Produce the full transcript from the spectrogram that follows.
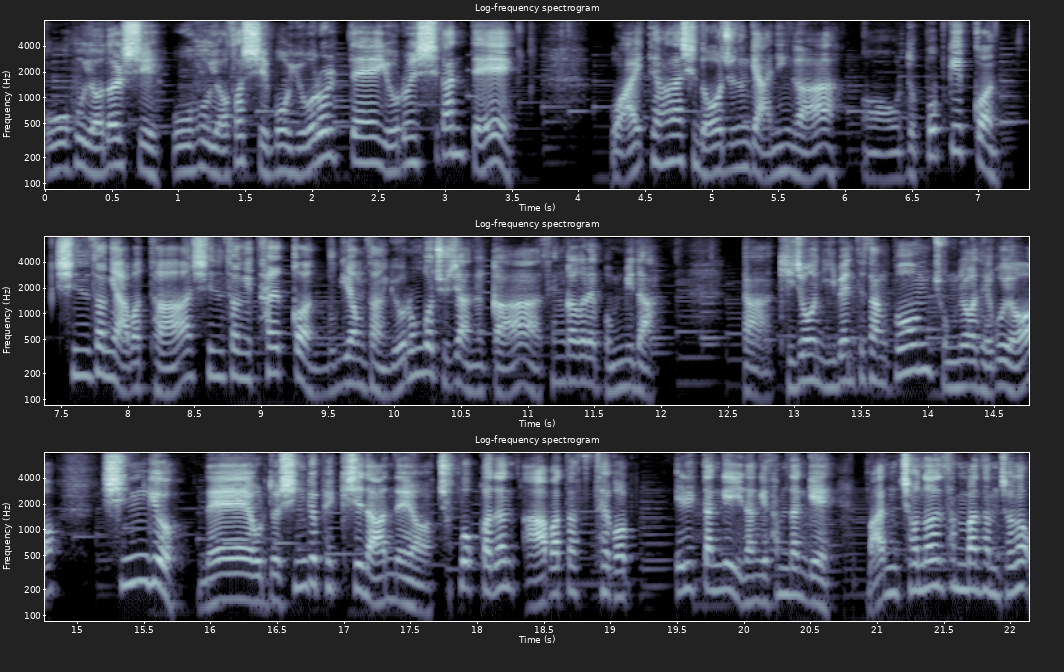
오후 8시, 오후 6시, 뭐 요럴 때, 요런 시간대에 뭐 아이템 하나씩 넣어주는 게 아닌가. 어, 또 뽑기권, 신성의 아바타, 신성의 탈권, 무기 영상 요런 거 주지 않을까 생각을 해봅니다. 자, 기존 이벤트 상품 종료가 되고요. 신규, 네, 우리 또 신규 패키지 나왔네요. 축복받은 아바타 스택업 1단계, 2단계, 3단계 11,000원, 33,000원,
